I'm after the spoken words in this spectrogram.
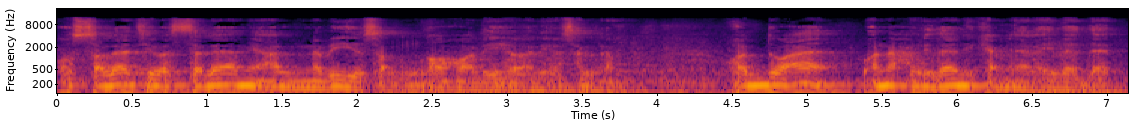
والصلاة والسلام على النبي صلى الله عليه وآله وسلم والدعاء ونحو ذلك من العبادات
